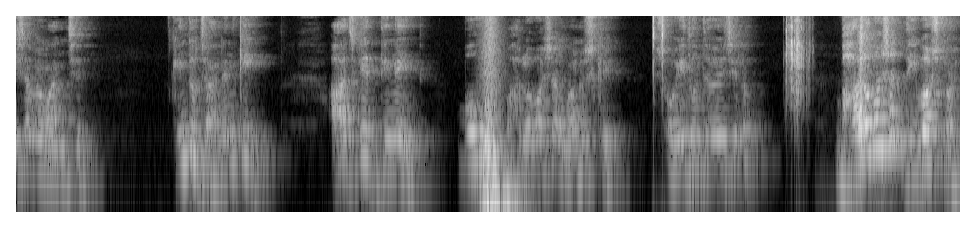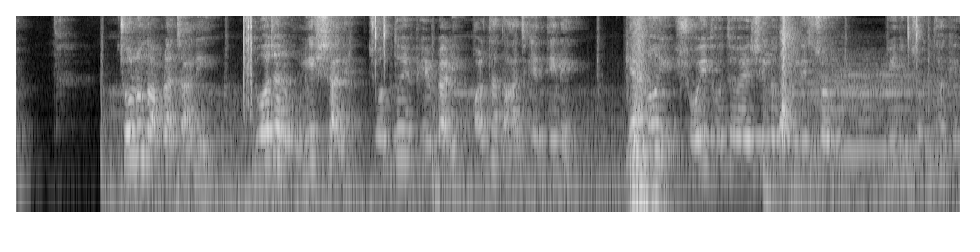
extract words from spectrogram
হিসাবে মানছেন। কিন্তু জানেন কি? আজকের দিনে বহু ভালোবাসার মানুষকে শহীদ হতে হয়েছিল। ভালোবাসার দিবস নয়। চলুন আমরা জানি দু হাজার উনিশ সালে চোদ্দই ফেব্রুয়ারি, অর্থাৎ আজকের দিনে কেনই শহীদ হতে হয়েছিল চল্লিশ জন বীর যোদ্ধাকে?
